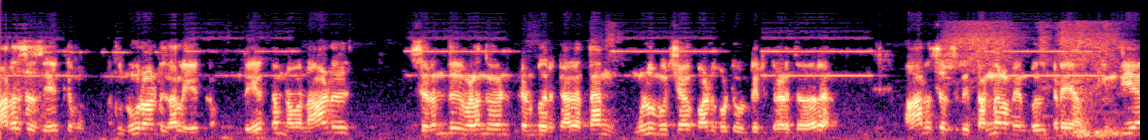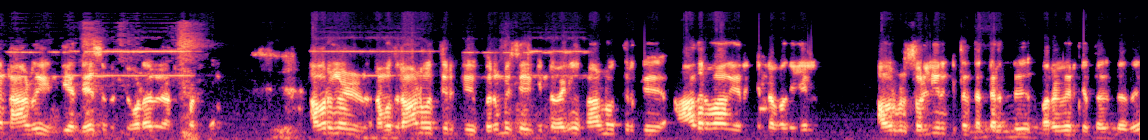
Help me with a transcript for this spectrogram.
ஆர்எஸ்எஸ் இயக்கம் வந்து நூறாண்டு கால இயக்கம். இந்த இயக்கம் நம்ம நாடு சிறந்து விளங்க வேண்டும் என்பதற்காகத்தான் முழு முயற்சியாக பாடுபட்டு கொண்டிருக்கிறாரே தவிர ஆர்எஸ்எஸ்க்கு தன்னலம் என்பது கிடையாது. இந்திய நாடு இந்திய தேசம் என்று உணர்வு அவர்கள் நமது ராணுவத்திற்கு பெருமை சேர்க்கின்ற வகையில் ராணுவத்திற்கு ஆதரவாக இருக்கின்ற வகையில் அவர்கள் சொல்லியிருக்கின்ற கருத்து வரவேற்க தகுந்தது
